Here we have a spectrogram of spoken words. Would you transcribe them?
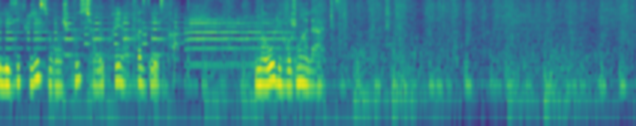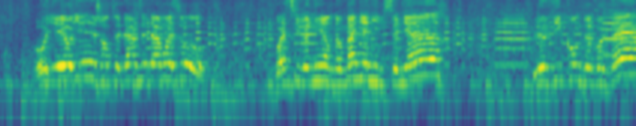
et les écuyers se rangent tous sur le pré en face de l'estrade. Mao les rejoint à la hâte. Oyez, oyez, gentes dames et damoiseaux Voici venir nos magnanimes seigneurs, le vicomte de Volver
